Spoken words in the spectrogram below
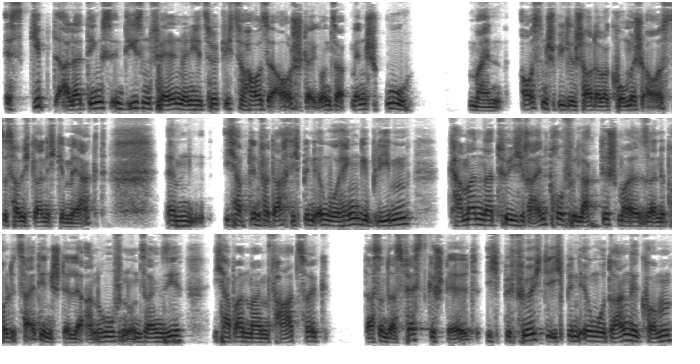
Es gibt allerdings in diesen Fällen, wenn ich jetzt wirklich zu Hause aussteige und sage, Mensch, uh, mein Außenspiegel schaut aber komisch aus, das habe ich gar nicht gemerkt. Ähm, ich habe den Verdacht, ich bin irgendwo hängen geblieben. Kann man natürlich rein prophylaktisch mal seine Polizeidienststelle anrufen und sagen Sie, ich habe an meinem Fahrzeug das und das festgestellt. Ich befürchte, ich bin irgendwo drangekommen,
